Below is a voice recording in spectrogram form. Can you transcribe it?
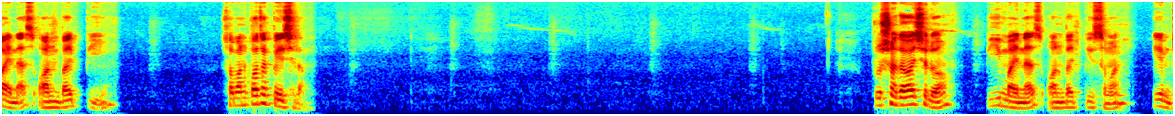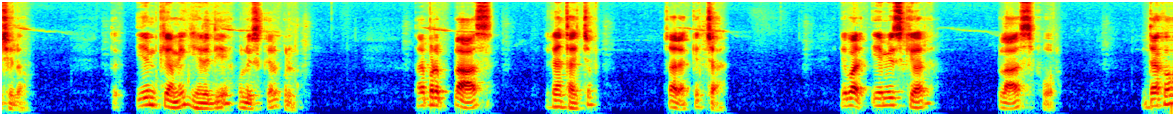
minus one by P সমান কত পেয়েছিলাম? প্রশ্ন দেওয়া ছিল P minus one by P সমান এম ছিল। তো এমকে আমি ঘিরে দিয়ে হোল স্কোয়ার করলাম। তারপরে প্লাস এখানে থাকছে চার একে চার। এবার এম স্কোয়ার প্লাস ফোর দেখো,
